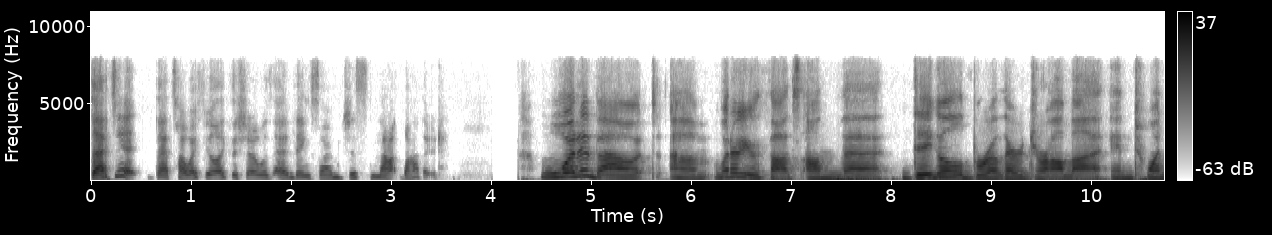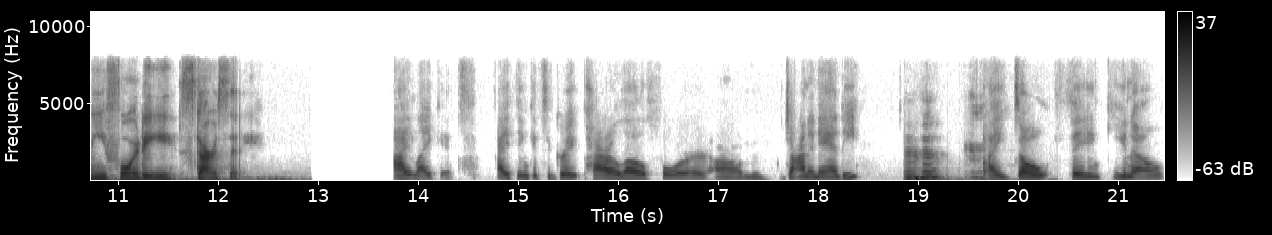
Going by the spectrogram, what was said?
that's it. That's how I feel like the show is ending. So I'm just not bothered. What about um, what are your thoughts on the Diggle brother drama in 2040 Star City? I like it. I think it's a great parallel for um, John and Andy. Mm-hmm. I don't think, you know,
